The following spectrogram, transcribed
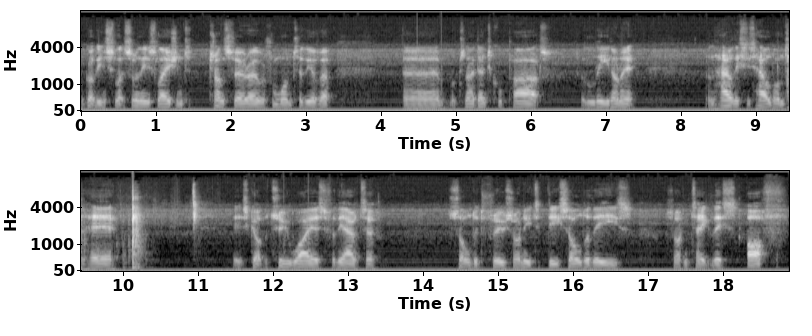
I've got the some of the insulation to transfer over from one to the other. Um, looks an identical part with a lead on it. And how this is held onto here it's got the two wires for the outer soldered through so I need to desolder these so I can take this off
